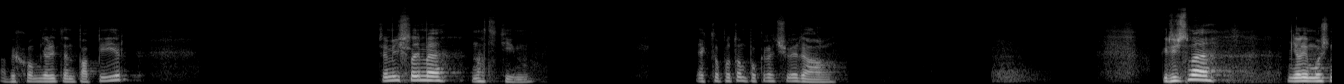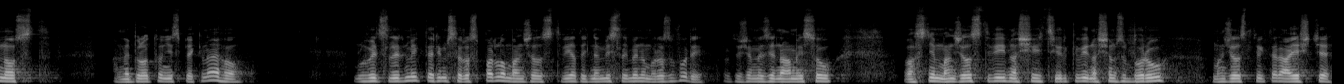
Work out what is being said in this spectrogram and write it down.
abychom měli ten papír. Přemýšlejme nad tím, jak to potom pokračuje dál. Když jsme měli možnost, a nebylo to nic pěkného, mluvit s lidmi, kterým se rozpadlo manželství, a teď nemyslím jenom rozvody, protože mezi námi jsou vlastně manželství v naší církvi, v našem sboru, manželství, která ještě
